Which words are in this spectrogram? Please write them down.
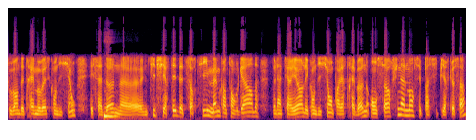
souvent des très mauvaises conditions et ça donne euh, une petite fierté d'être sorti, même quand on regarde de l'intérieur, les conditions ont pas l'air très bonnes. On sort finalement, c'est pas si pire que ça.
